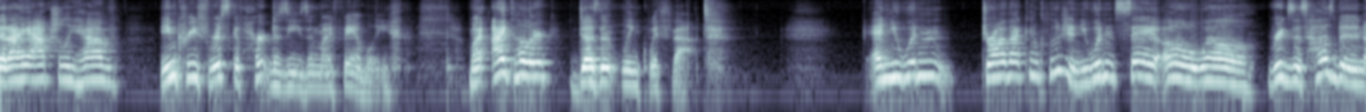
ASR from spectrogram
that I actually have increased risk of heart disease in my family. My eye color doesn't link with that. And you wouldn't draw that conclusion. You wouldn't say, oh, well, Riggs's husband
